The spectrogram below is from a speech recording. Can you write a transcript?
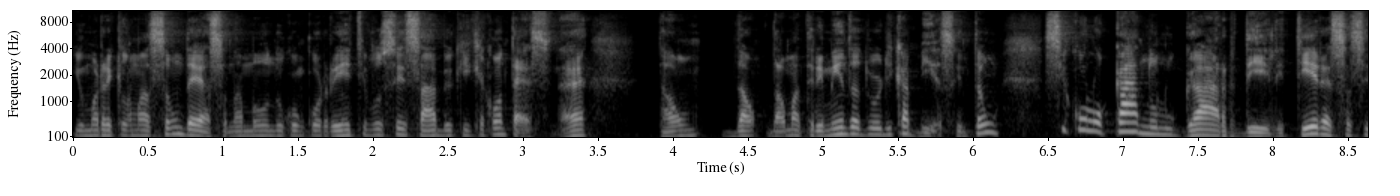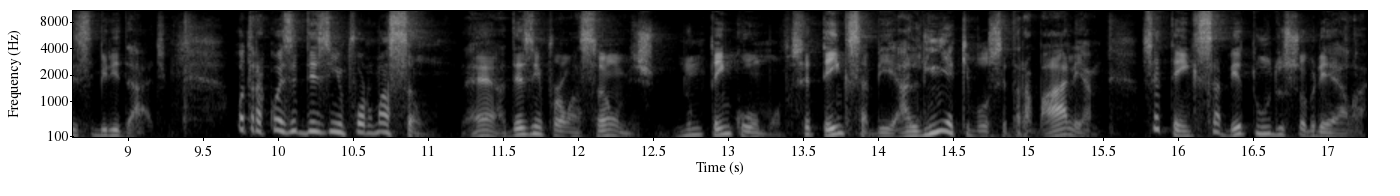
E uma reclamação dessa na mão do concorrente, vocês sabem o que, que acontece, né? Dá, um, dá, dá, uma tremenda dor de cabeça. Então, se colocar no lugar dele, ter essa sensibilidade. Outra coisa é desinformação. Né? A desinformação, bicho, não tem como. Você tem que saber. A linha que você trabalha, você tem que saber tudo sobre ela.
